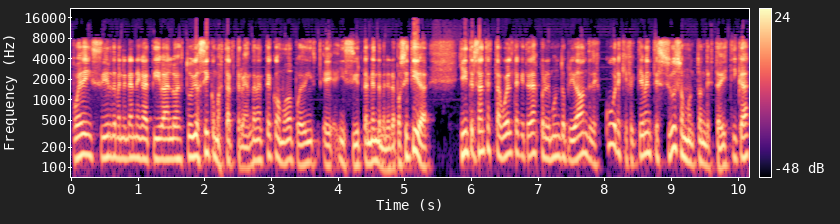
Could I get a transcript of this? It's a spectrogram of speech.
puede incidir de manera negativa en los estudios, así como estar tremendamente cómodo puede eh, incidir también de manera positiva. Y es interesante esta vuelta que te das por el mundo privado, donde descubres que efectivamente se usa un montón de estadística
